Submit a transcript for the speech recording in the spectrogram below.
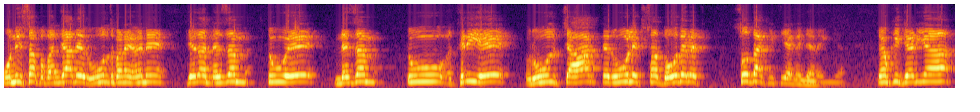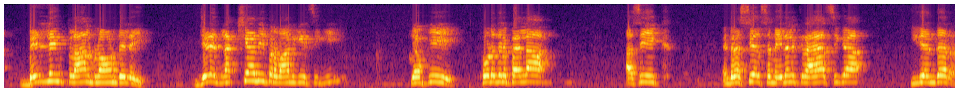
1952 ਦੇ ਰੂਲਸ ਬਣੇ ਹੋਏ ਨੇ, ਜਿਹਦਾ ਨਿਜ਼ਮ 2A ਨਿਜ਼ਮ 2 3A ਰੂਲ 4 ਤੇ ਰੂਲ 102 ਦੇ ਵਿੱਚ ਸੋਧਾਂ ਕੀਤੀਆਂ ਗਈਆਂ ਨੇਗੀਆਂ। ਕਿਉਂਕਿ ਜਿਹੜੀਆਂ ਬਿਲਡਿੰਗ ਪਲਾਨ ਬਣਾਉਣ ਦੇ ਲਈ ਜਿਹੜੇ ਨਕਸ਼ਿਆਂ ਦੀ ਪ੍ਰਵਾਨਗੀ ਸੀਗੀ, ਕਿਉਂਕਿ ਥੋੜੇ ਦਿਨ ਪਹਿਲਾਂ ਅਸੀਂ ਇੱਕ ਇੰਡਸਟਰੀਅਲ ਸੰਮੇਲਨ ਕਰਾਇਆ ਸੀਗਾ, ਜਿਹਦੇ ਅੰਦਰ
